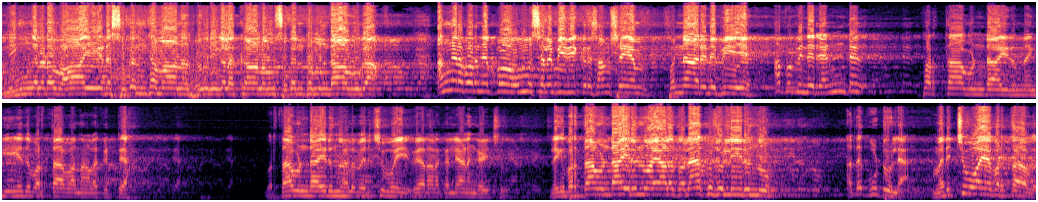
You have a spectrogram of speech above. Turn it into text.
നിങ്ങളുടെ വായയുടെ സുഗന്ധമാണ് ഭൂരികളെക്കാളും സുഗന്ധമുണ്ടാവുക. അങ്ങനെ പറഞ്ഞപ്പോ ഉമ്മുസലം ബീവിക്ക് ഒരു സംശയം. പൊന്നാര നബിയെ അപ്പൊ പിന്നെ രണ്ട് ഭർത്താവ് ഉണ്ടായിരുന്നെങ്കിൽ ഏത് ഭർത്താവാ നാളെ കിട്ടുക? ഭർത്താവ് ഉണ്ടായിരുന്നു അയാൾ മരിച്ചുപോയി വേറെ ആളെ കല്യാണം കഴിച്ചു. അല്ലെങ്കിൽ ഭർത്താവ് ഉണ്ടായിരുന്നു അയാൾ തൊലാക്ക് ചൊല്ലിയിരുന്നു. അത് കൂട്ടൂല. മരിച്ചുപോയ ഭർത്താവ്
